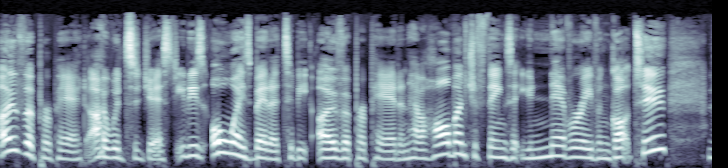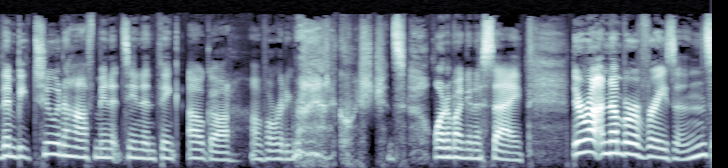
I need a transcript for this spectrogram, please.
over prepared, I would suggest. It is always better to be over prepared and have a whole bunch of things that you never even got to than be two and a half minutes in and think, oh God, I've already run out of questions. What am I going to say? There are a number of reasons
